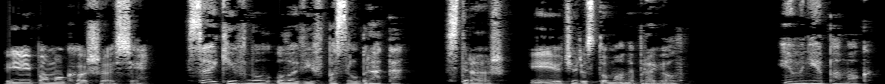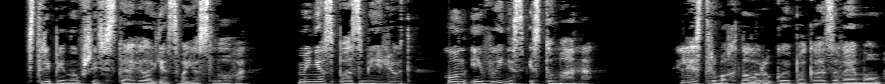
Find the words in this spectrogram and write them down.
Ей помог Хашаси. Сай кивнул, уловив посыл брата. Страж ее через туманы провел. И мне помог. Встрепенувшись, вставила я свое слово. Меня спас змеелюд, он и вынес из тумана. Лестра махнула рукой, показывая, мол,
